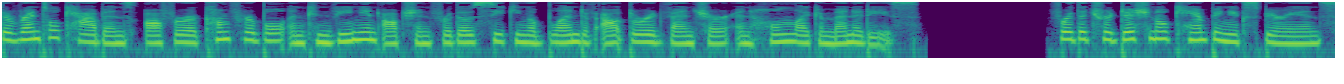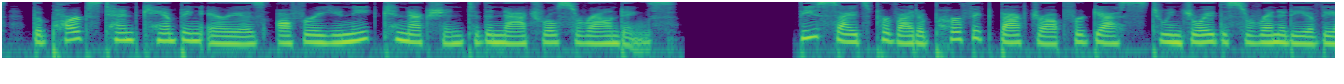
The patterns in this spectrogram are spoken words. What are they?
The rental cabins offer a comfortable and convenient option for those seeking a blend of outdoor adventure and home-like amenities. For the traditional camping experience, the park's tent camping areas offer a unique connection to the natural surroundings. These sites provide a perfect backdrop for guests to enjoy the serenity of the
